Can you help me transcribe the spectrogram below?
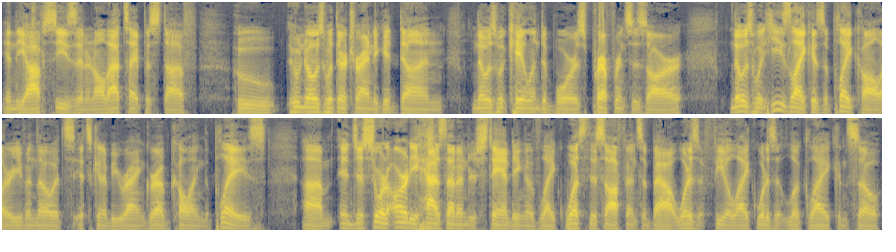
in the off season and all that type of stuff who who knows what they're trying to get done knows what Kalen DeBoer's preferences are knows what he's like as a play caller even though it's it's going to be Ryan Grubb calling the plays um, and just sort of already has that understanding of like what's this offense about what does it feel like what does it look like and so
